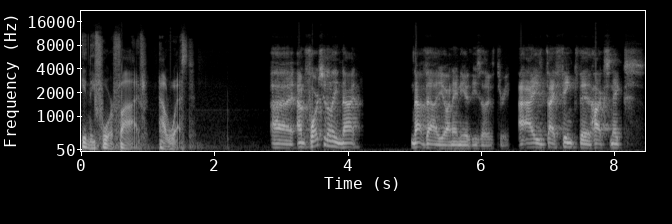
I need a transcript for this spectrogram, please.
in the 4 5 out West. Uh, unfortunately, not not value on any of these other three. I I think that Hawks, Knicks,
